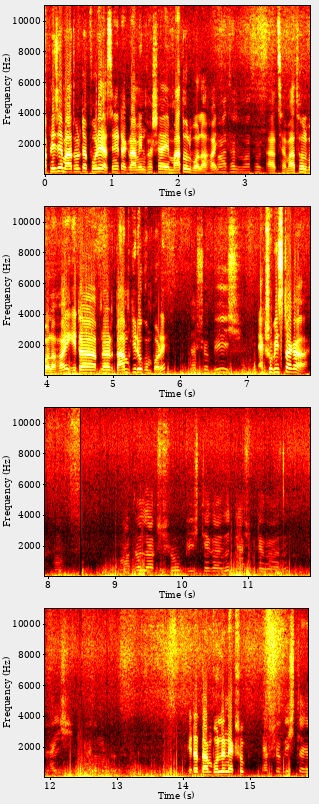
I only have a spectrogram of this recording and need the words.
আপনি যে মাথলটা পরে আছেন এটা গ্রামীণ ভাষায় মাতল বলা হয়। আচ্ছা মাথল বলা হয়। এটা আপনার দাম কীরকম পড়ে? একশো বিশ। একশো বিশ টাকা? মাথাল একশো বিশ টাকা আছে একশো টাকা আছে। খাইস ভালো মাথাল এটার দাম বললেন একশো একশো বিশ টাকা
